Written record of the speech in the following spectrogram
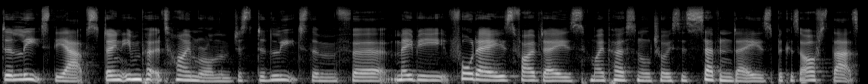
delete the apps. Don't even put a timer on them. Just delete them for maybe four days, five days. My personal choice is seven days because after that,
